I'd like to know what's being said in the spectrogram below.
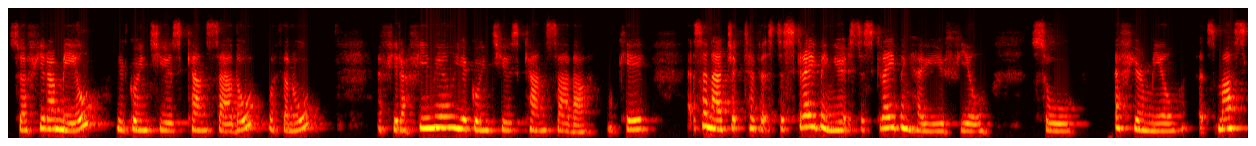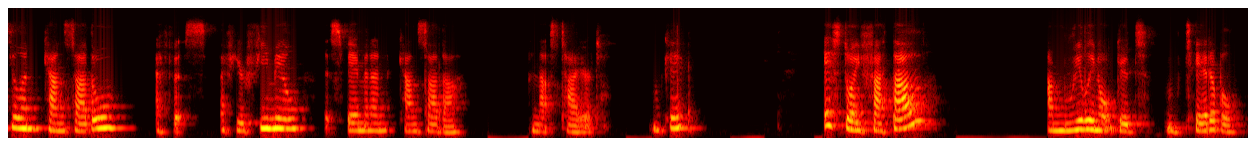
So if you're a male, you're going to use cansado with an O. If you're a female, you're going to use cansada, okay? It's an adjective, it's describing you, it's describing how you feel. So if you're male, it's masculine, cansado. If it's if you're female, it's feminine, cansada. And that's tired. Okay? Estoy fatal. I'm really not good. I'm terrible.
